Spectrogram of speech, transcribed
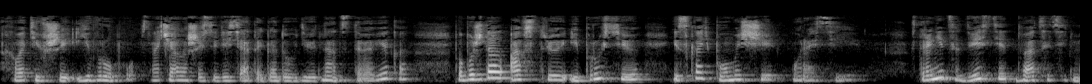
охвативший Европу с начала 60-х годов XIX века, побуждал Австрию и Пруссию искать помощи у России. Страница 227.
